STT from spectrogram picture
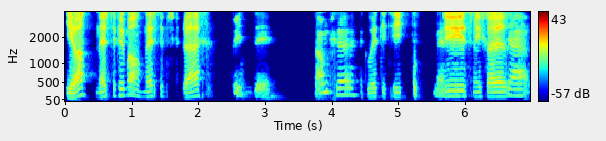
Ja, merci vielmals, merci fürs Gespräch. Bitte. Danke. Eine gute Zeit. Merci. Tschüss, Michael. Ciao.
